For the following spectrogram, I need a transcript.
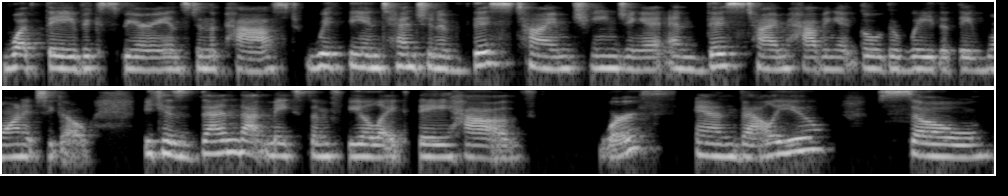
what they've experienced in the past with the intention of this time changing it and this time having it go the way that they want it to go. Because then that makes them feel like they have worth and value. So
